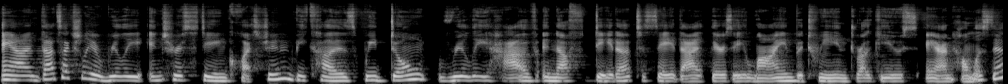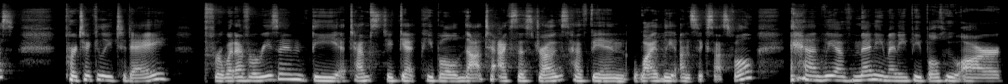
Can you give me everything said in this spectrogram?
And that's actually a really interesting question because we don't really have enough data to say that there's a line between drug use and homelessness, particularly today for whatever reason, the attempts to get people not to access drugs have been widely unsuccessful. And we have many, many people who are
